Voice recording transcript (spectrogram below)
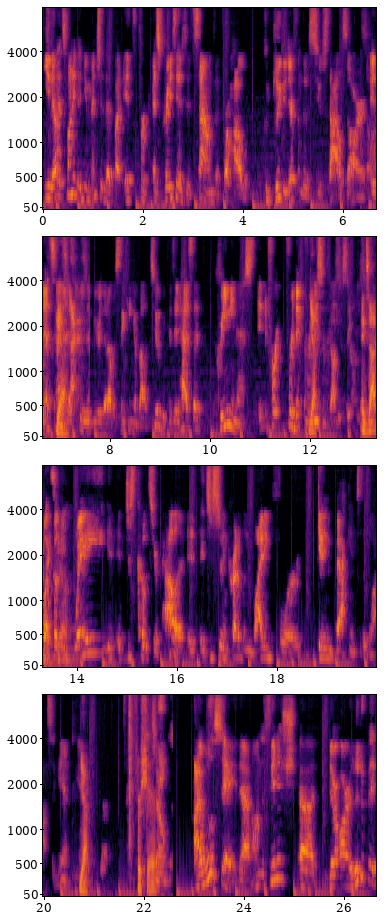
You know, it's funny that you mentioned that, but it's for as crazy as it sounds, and for how completely different those two styles are. eh, That's Yeah. exactly the beer that I was thinking about too, because it has that creaminess it, for for different reasons, obviously. Exactly. But but yeah. the way it, it just coats your palate, it, it's just so incredibly inviting for getting back into the glass again. Yeah. For sure. So I will say that on the finish, uh, there are a little bit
